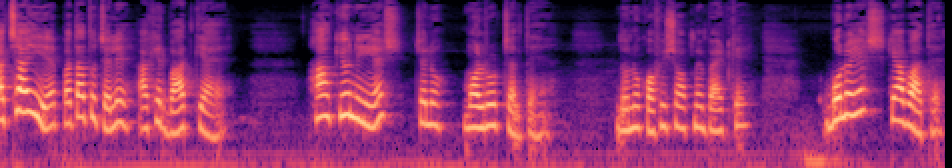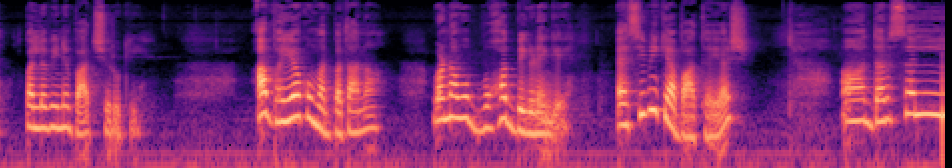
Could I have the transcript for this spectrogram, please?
अच्छा ही है, पता तो चले, आखिर बात क्या है? हाँ क्यों नहीं यश? चलो, मॉल रोड चलते हैं। दोनों कॉफ़ी शॉप में बैठ गए। बोलो यश, क्या बात है? पल्लवी ने बात शुरू की। आप भैया को मत बताना, वरना वो बहुत बिगड़ेंगे। ऐसी भी क्या बात है, यश? दरअसल,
